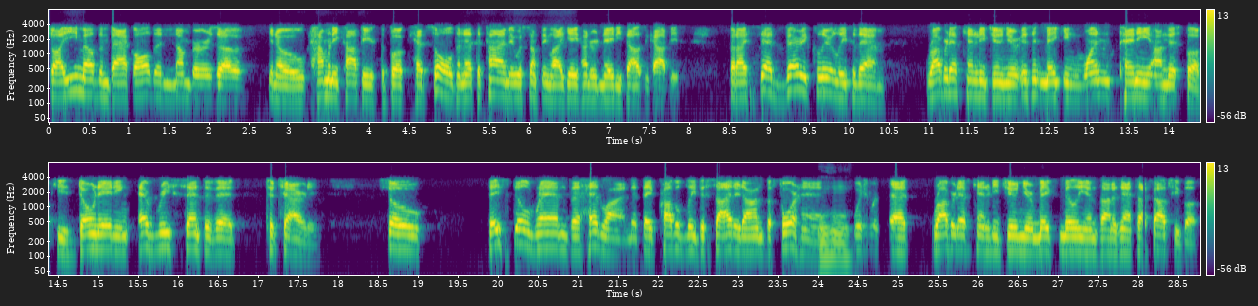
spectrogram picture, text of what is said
So I emailed them back all the numbers of, you know, how many copies the book had sold, and at the time it was something like 880,000 copies. But I said very clearly to them, Robert F. Kennedy Jr. isn't making one penny on this book. He's donating every cent of it to charity. So they still ran the headline that they probably decided on beforehand, Mm-hmm. which was that Robert F. Kennedy Jr. makes millions on his anti Fauci book.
